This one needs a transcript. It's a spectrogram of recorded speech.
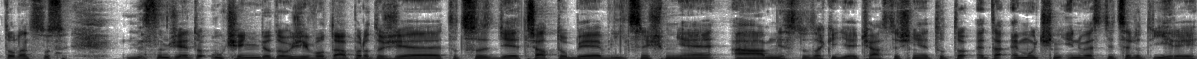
tohle to si, myslím, že je to učení do toho života, protože to, co se děje třeba tobě víc než mě, a mně se to taky děje částečně, je to, to ta emoční investice do té hry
